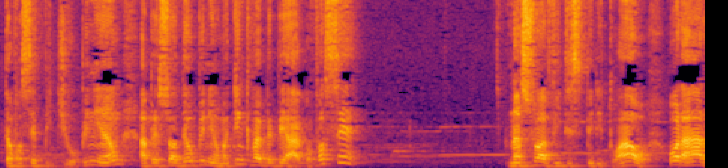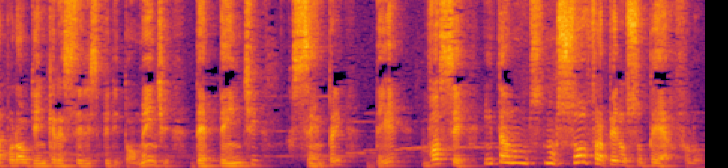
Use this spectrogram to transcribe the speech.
Então você pediu opinião, a pessoa deu opinião. Mas quem que vai beber água? Você. Na sua vida espiritual, orar por alguém crescer espiritualmente depende sempre de você. Então não, não sofra pelo supérfluo.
